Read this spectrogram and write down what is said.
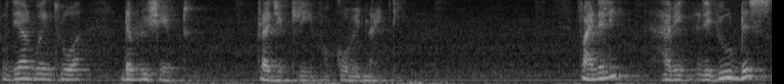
So they are going through a W shaped trajectory for COVID 19. Finally, having reviewed this,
